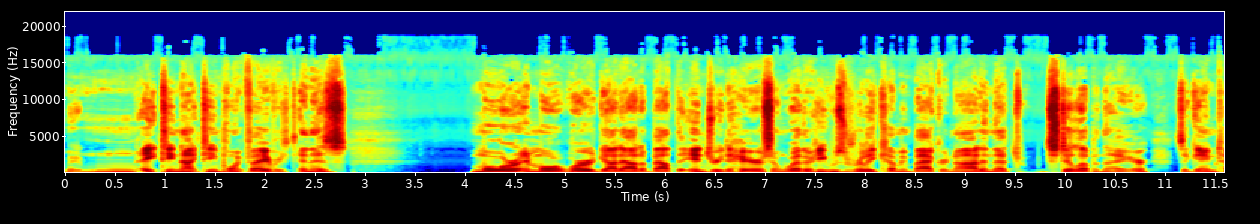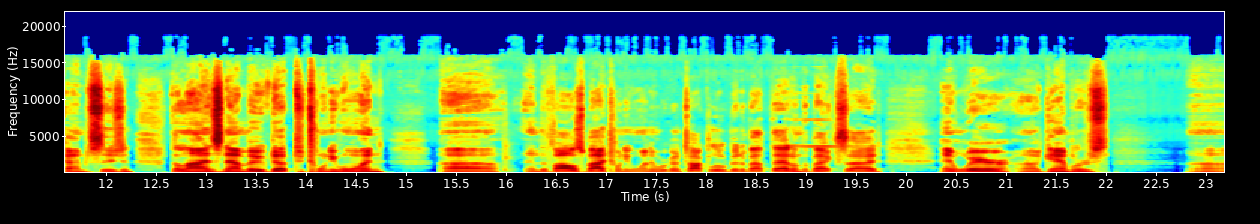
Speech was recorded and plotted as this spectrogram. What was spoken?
mm, 18, 19 point favorites. And as more and more word got out about the injury to Harris and whether he was really coming back or not, and that's still up in the air. It's a game time decision. The line's now moved up to 21, uh, and the Vols by 21. And we're going to talk a little bit about that on the backside and where uh, gamblers uh,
